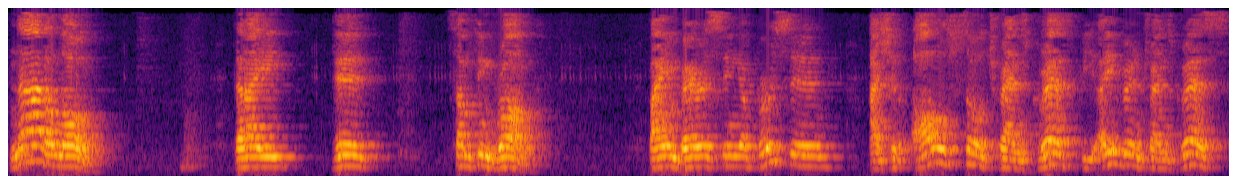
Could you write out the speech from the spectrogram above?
not alone, that I did something wrong. By embarrassing a person, I should also transgress, be over and transgress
